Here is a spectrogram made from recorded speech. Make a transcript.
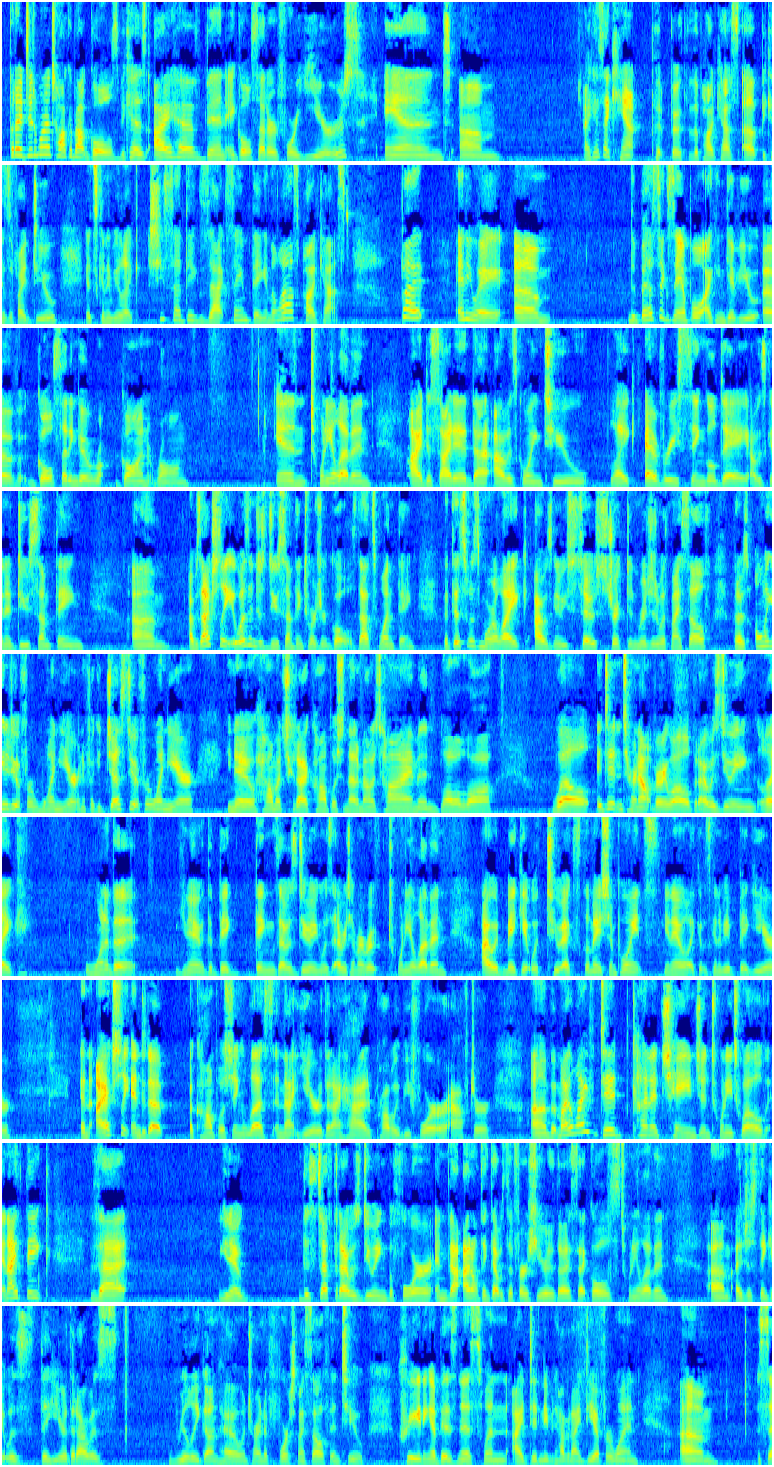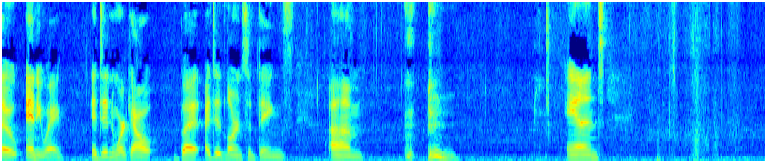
but I did want to talk about goals because I have been a goal setter for years. And um, I guess I can't put both of the podcasts up because if I do, it's going to be like, she said the exact same thing in the last podcast. But anyway, um, the best example I can give you of goal setting go gone wrong in 2011, I decided that I was going to like every single day I was going to do something um, I was actually, it wasn't just do something towards your goals. That's one thing. But this was more like I was going to be so strict and rigid with myself, but I was only going to do it for one year. And if I could just do it for one year, you know, how much could I accomplish in that amount of time and blah, blah, blah. Well, it didn't turn out very well, but I was doing like one of the, you know, the big things I was doing was every time I wrote 2011, I would make it with two exclamation points, you know, like it was going to be a big year. And I actually ended up accomplishing less in that year than I had probably before or after. Um, but my life did kind of change in 2012. And I think that, you know, the stuff that I was doing before, and that I don't think that was the first year that I set goals, 2011. Um, I just think it was the year that I was really gung ho and trying to force myself into creating a business when I didn't even have an idea for one. Um, so, anyway, it didn't work out, but I did learn some things. Um, and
